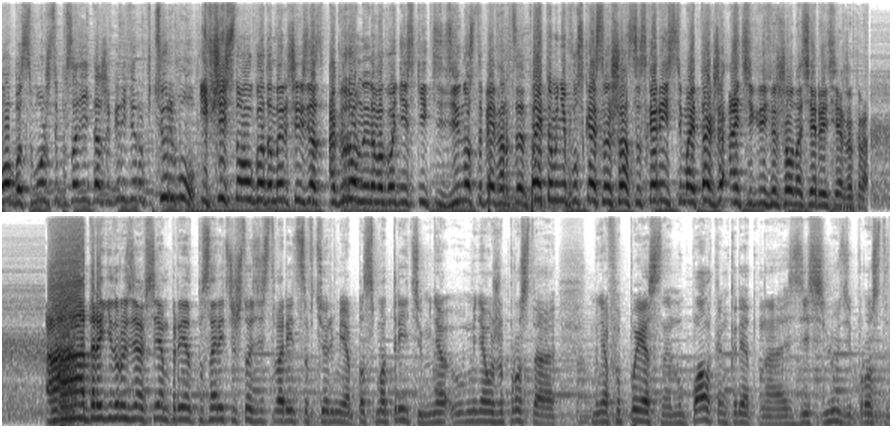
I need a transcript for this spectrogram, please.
моба, сможете посадить даже Грифера в тюрьму. И в честь Нового года мы решили сделать огромные новогодние скидки 95%. Поэтому не пускай свои шансы скорее снимать также анти-грифишон на сервере Сержу Крафт. А, дорогие друзья, всем привет! Посмотрите, что здесь творится в тюрьме. Посмотрите, у меня, у меня уже просто, у меня FPS, наверное, упал конкретно. Здесь люди просто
